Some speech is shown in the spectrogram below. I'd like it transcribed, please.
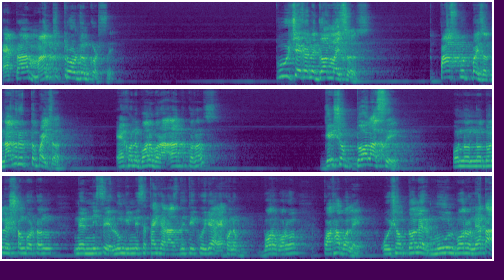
একটা মানচিত্র অর্জন করছে। তুই সেখানে জন্মাইছস। পাসপোর্ট পাইছস নাগরিকত্ব পাইছস এখন বড় বড় আলাপ করস। যেসব দল আছে, অন্য অন্য দলের সংগঠনের নিচে, লুঙ্গির নিচে থাইকা রাজনীতি কইরা এখন বড় বড় কথা বলে, ওইসব দলের মূল বড় নেতা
